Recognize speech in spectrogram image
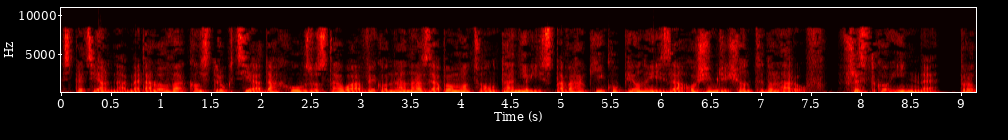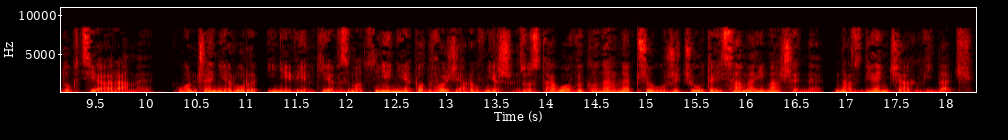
Specjalna metalowa konstrukcja dachu została wykonana za pomocą taniej spawarki kupionej za 80 dolarów. Wszystko inne, produkcja ramy, łączenie rur i niewielkie wzmocnienie podwozia również zostało wykonane przy użyciu tej samej maszyny. Na zdjęciach widać,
